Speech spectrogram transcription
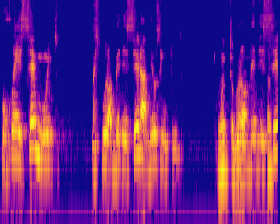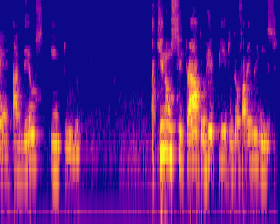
por conhecer muito, mas por obedecer a Deus em tudo. Muito por bom. Por obedecer Muito a Deus em tudo. Aqui não se trata, eu repito o que eu falei no início,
